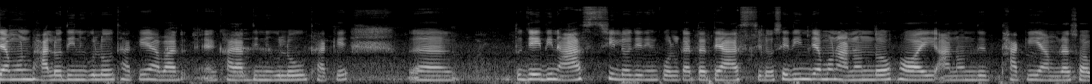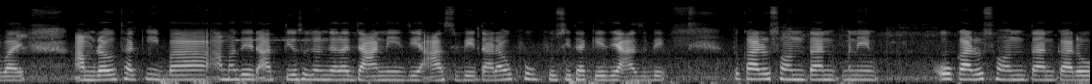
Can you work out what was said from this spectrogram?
যেমন ভালো দিনগুলোও থাকে, আবার খারাপ দিনগুলোও থাকে। তো যেই দিন আসছিল, যেদিন কলকাতাতে আসছিল, সেদিন যেমন আনন্দ হয়, আনন্দে থাকি আমরা সবাই। আমরাও থাকি বা আমাদের আত্মীয় স্বজন যারা জানে যে আসবে, তারাও খুব খুশি থাকে যে আসবে। তো কারও সন্তান মানে ও কারও সন্তান, কারও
